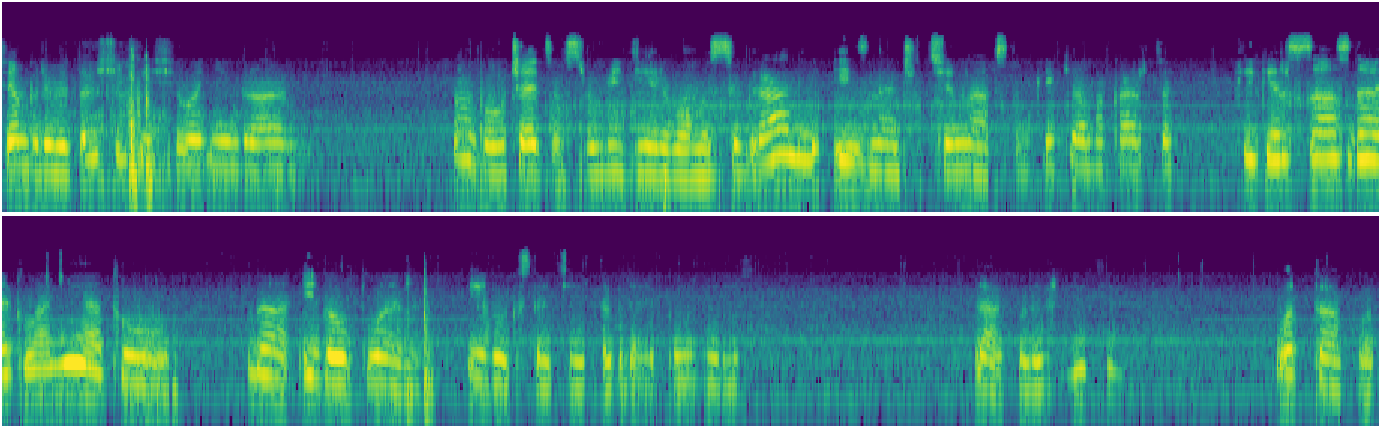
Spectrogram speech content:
Всем привет, дальшики! Сегодня играем. Ну, получается, срубить дерево мы сыграли. И, значит, 17-м кликером окажется кликер «Создай планету». Да, Eagle Planet. Иглы, кстати, тогда и появились. Так, подождите. Вот так вот.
